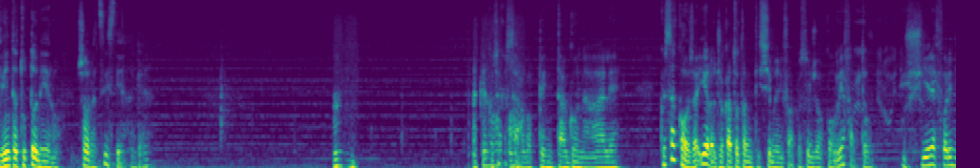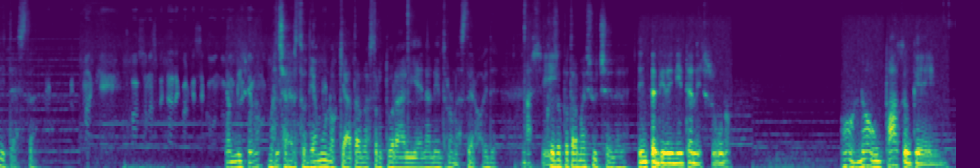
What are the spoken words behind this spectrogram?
Diventa tutto nero. Sono razzisti anche. eh. Cos'è questa roba? pentagonale? Questa cosa, io l'ho giocato tantissimi anni fa, questo gioco, mi ha fatto uscire fuori di testa. Ma certo, diamo un'occhiata a una struttura aliena dentro un asteroide. Ma sì, Cosa potrà mai succedere? senza dire niente a nessuno. Oh no, un puzzle game.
